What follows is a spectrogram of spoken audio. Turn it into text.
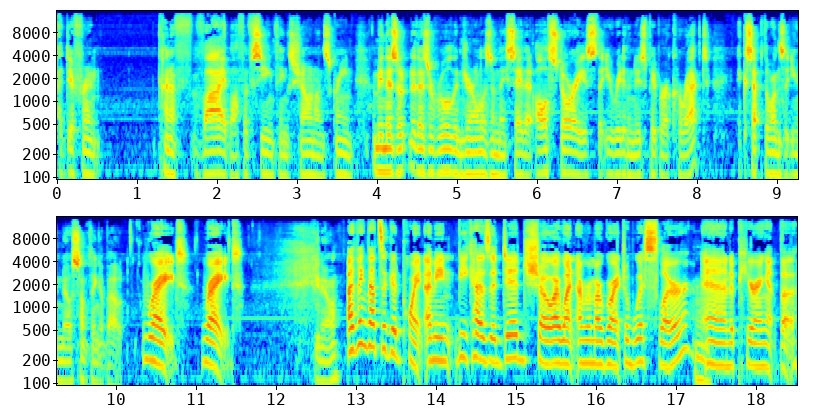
a different kind of vibe off of seeing things shown on screen. I mean there's a there's a rule in journalism they say that all stories that you read in the newspaper are correct except the ones that you know something about. Right, right. You know I think that's a good point. I mean, because it did show. I went. I remember going to Whistler Hmm. and appearing at the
